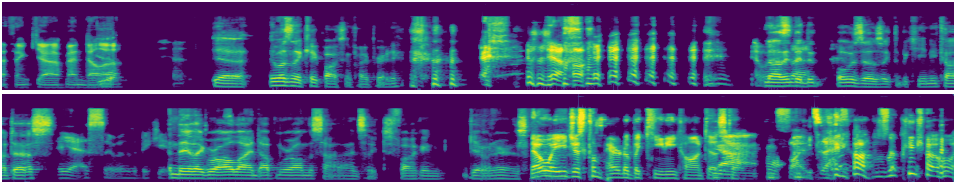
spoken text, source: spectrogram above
I think, yeah, Mandala. called? Yeah, it wasn't a kickboxing fight, Brady. no. It no, I was, think they uh, did. What was it? It was like the bikini contest, Yes, it was a bikini. and they like were all lined up, and we're on the sidelines, like just fucking giving her. No way you just compared a bikini contest Yeah. to fights. Go.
